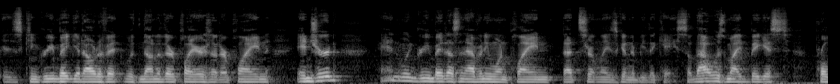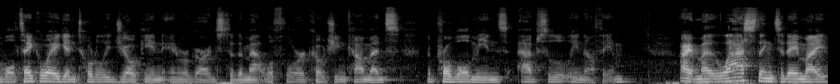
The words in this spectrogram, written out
is can Green Bay get out of it with none of their players that are playing injured? And when Green Bay doesn't have anyone playing, that certainly is going to be the case. So that was my biggest Pro Bowl takeaway. Again, totally joking in regards to the Matt LaFleur coaching comments. The Pro Bowl means absolutely nothing. All right, my last thing today, my,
